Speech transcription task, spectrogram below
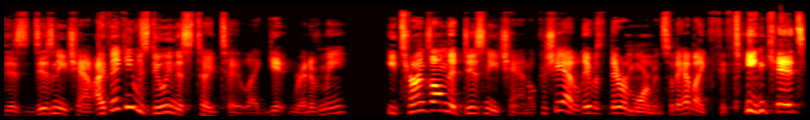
this Disney Channel. I think he was doing this to to like get rid of me. He turns on the Disney Channel because she had they was they were Mormons, so they had like 15 kids.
